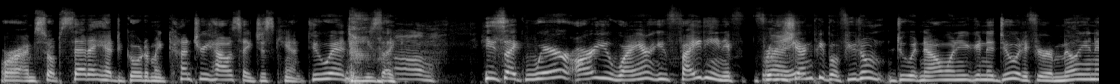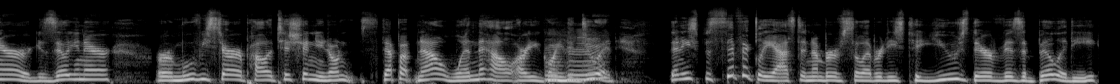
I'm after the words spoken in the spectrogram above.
Or I'm so upset I had to go to my country house. I just can't do it. And he's like, oh He's like, where are you? Why aren't you fighting? If for these young people, if you don't do it now, when are you going to do it? If you're a millionaire or a gazillionaire or a movie star or a politician, you don't step up now. When the hell are you going to do it? then he specifically asked a number of celebrities to use their visibility,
